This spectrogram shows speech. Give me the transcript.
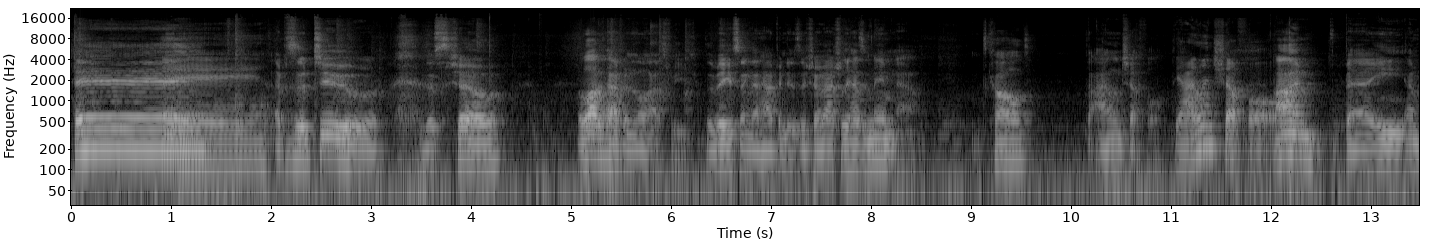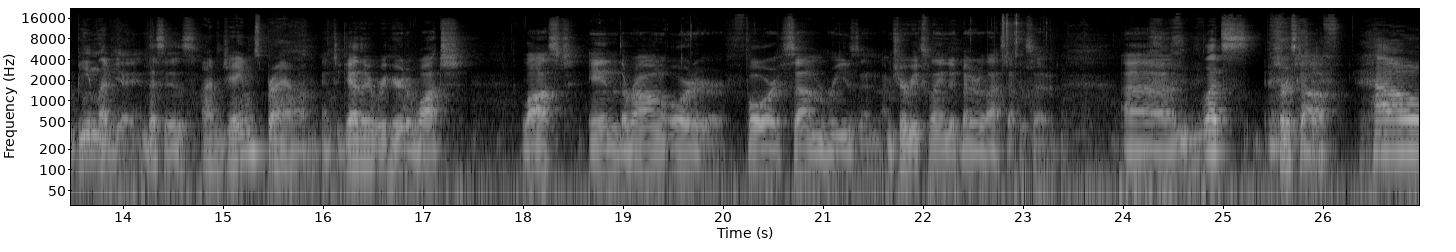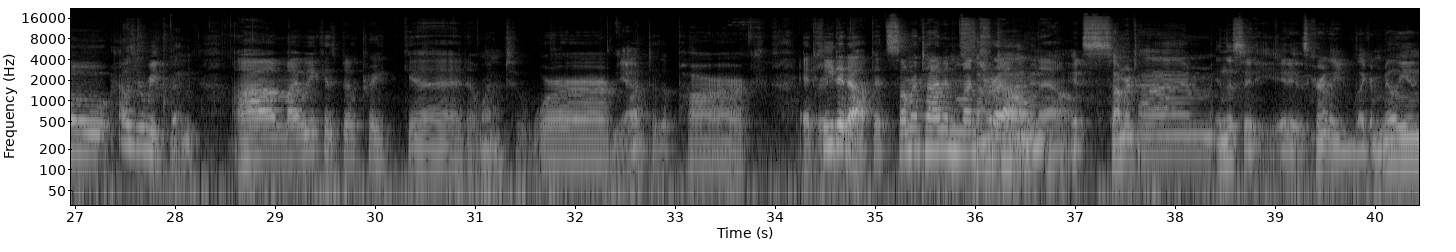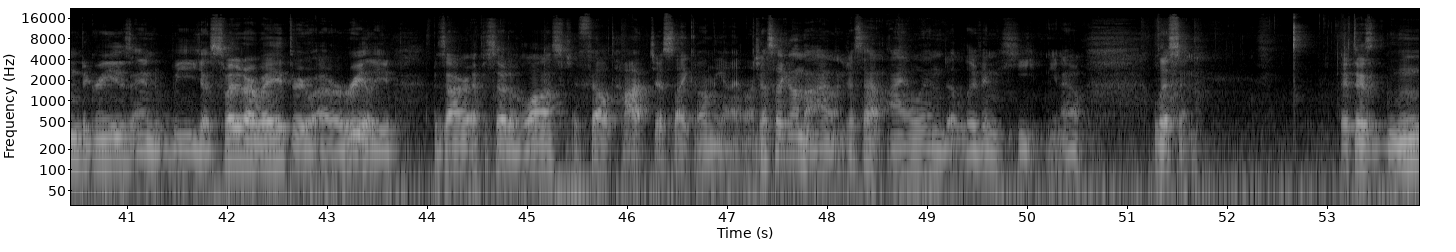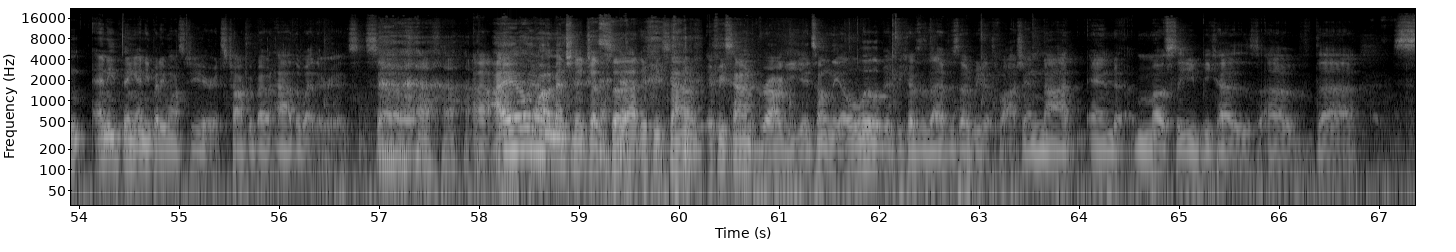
Hey! Hey. Episode 2. This show. A lot has happened in the last week. The biggest thing that happened is the show actually has a name now. It's called The Island Shuffle. The Island Shuffle. I'm Bay. I'm Bean Levier, and this is. I'm James Brown. And together we're here to watch Lost in the Wrong Order for some reason. I'm sure we explained it better last episode. Uh, let's first off, how how's your week been? Um, my week has been pretty good. I went to work, Yeah. went to the park. It Very heated good. up. It's summertime in It's Montreal summertime in- now. It's summertime in the city. It is currently like a million degrees, and we just sweated our way through a really bizarre episode of Lost. It felt hot just like on the island. Just like on the island, just that island living heat, you know? Listen, if there's n- anything anybody wants to hear, it's talk about how the weather is. So uh, I only want to mention it just so that if we sound if we sound groggy, it's only a little bit because of the episode we just watched, and not and mostly because of the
